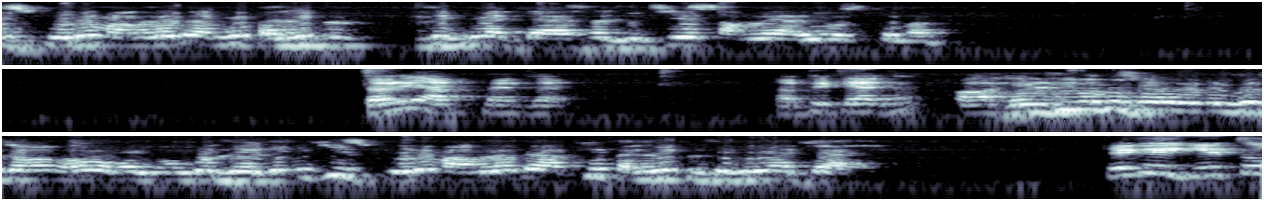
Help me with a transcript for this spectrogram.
इस पूरे मामले में आपकी पहली प्रतिक्रिया क्या है जो चीज़ सामने आ रही है उसके बाद सॉरी आप मैं आपने क्या कहा अ, हिंदी में भी सर एक दो जवाब हम लोगों को दे देंगे कि इस पूरे मामले में आपकी पहली प्रतिक्रिया क्या है देखिए ये तो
